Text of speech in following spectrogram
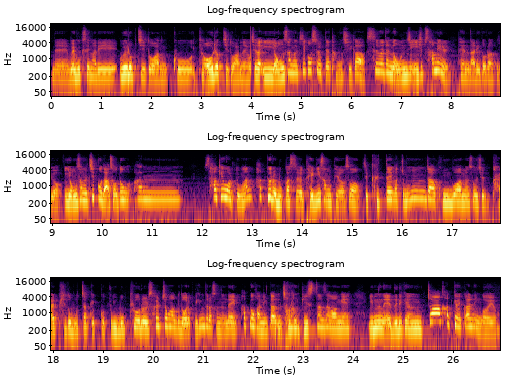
네, 외국 생활이 외롭지도 않고 이렇게 어렵지도 않아요. 제가 이 영상을 찍었을 때 당시가 스웨덴에 온 지 23일 된 날이더라고요. 이 영상을 찍고 나서도 한 4개월 동안 학교를 못 갔어요. 대기 상태여서 이제 그때가 좀 혼자 공부하면서 이제 갈피도 못 잡겠고 좀 목표를 설정하기도 어렵게 힘들었었는데 학교 가니까 저랑 비슷한 상황에 있는 애들이 그냥 쫙 학교에 깔린 거예요.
